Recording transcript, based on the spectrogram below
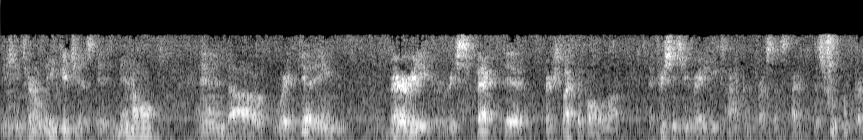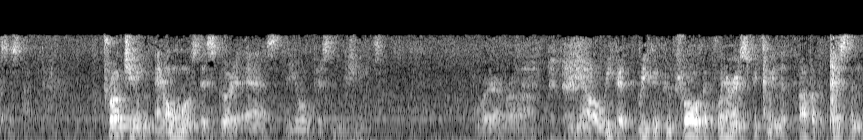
the internal leakage is, is minimal, and uh, we're getting very respective, respectable uh, efficiency ratings on compressors, uh, the screw compressors. Approaching and almost as good as the old piston machines. Where, uh, you know, we could, we could control the clearance between the top of the piston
